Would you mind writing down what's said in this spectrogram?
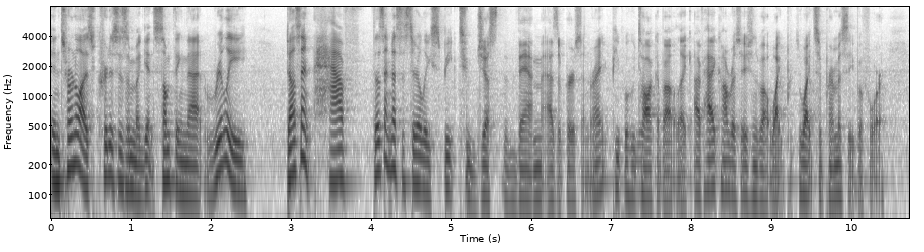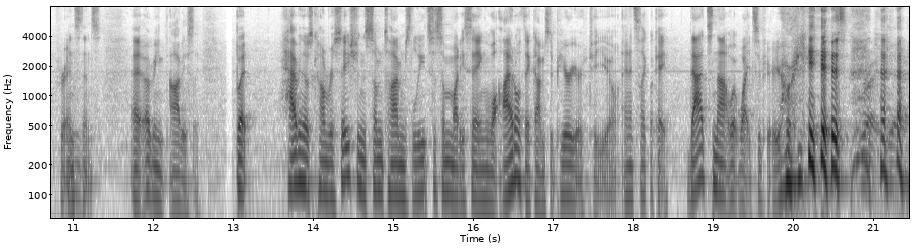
internalize criticism against something that really doesn't have doesn't necessarily speak to just them as a person, right? People who talk about like I've had conversations about white white supremacy before, for instance. Uh, I mean, obviously, but having those conversations sometimes leads to somebody saying, "Well, I don't think I'm superior to you," and it's like, okay, that's not what white superiority is. Right, yeah.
